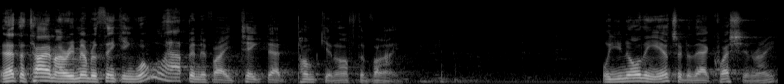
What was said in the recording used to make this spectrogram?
And at the time, I remember thinking, what will happen if I take that pumpkin off the vine? Well, you know the answer to that question, right?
